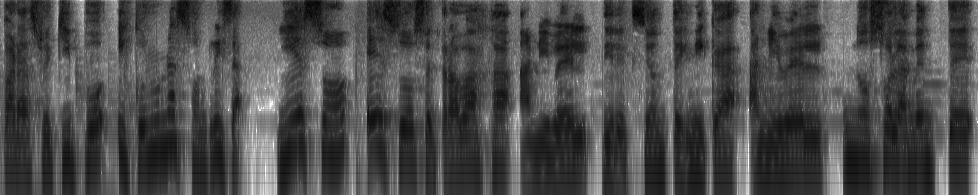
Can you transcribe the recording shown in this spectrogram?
para su equipo y con una sonrisa. Y eso, eso se trabaja a nivel dirección técnica, a nivel no solamente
